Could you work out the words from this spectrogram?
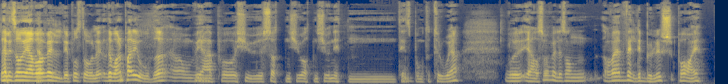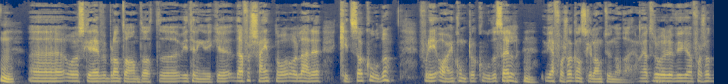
Det er litt sånn, Jeg var veldig påståelig. Det var en periode, om vi er på 2017, 2018, 2019-tidspunktet, tror jeg, hvor jeg også var veldig sånn Da var jeg veldig bullish på AI. eh, og skrev bl.a. at uh, vi trenger ikke Det er for seint nå å lære kidsa å kode, fordi AI-en kommer til å kode selv. Vi er fortsatt ganske langt unna der. Og jeg tror vi er fortsatt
